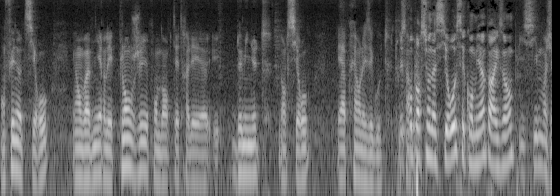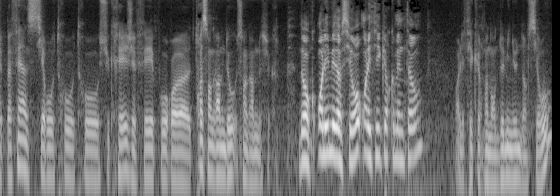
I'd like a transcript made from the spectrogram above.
On fait notre sirop et on va venir les plonger pendant peut-être 2 minutes dans le sirop et après on les égoutte. les proportions d'un sirop, c'est combien par exemple? Ici, moi j'ai pas fait un sirop trop trop sucré, j'ai fait pour 300 euh, g d'eau, 100 g de sucre. Donc on les met dans le sirop, on les fait cuire combien de temps? On les fait cuire pendant 2 minutes dans le sirop,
